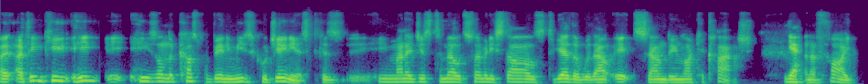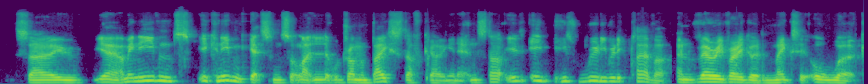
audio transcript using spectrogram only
I, I think he he he's on the cusp of being a musical genius because he manages to meld so many styles together without it sounding like a clash Yeah. and a fight. So yeah, I mean, even you can even get some sort of like little drum and bass stuff going in it and start. He, he- he's really really clever and very very good and makes it all work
